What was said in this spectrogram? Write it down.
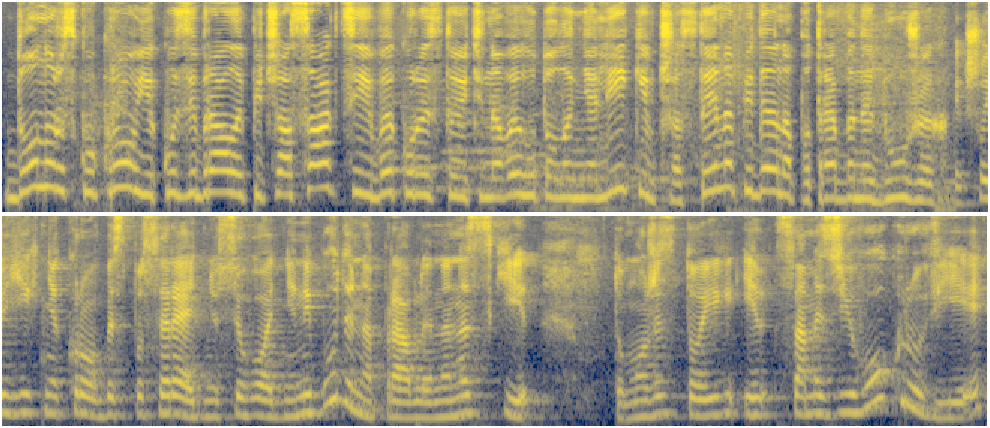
донорську кров, яку зібрали під час акції, використають на виготовлення ліків. Частина піде на потреби недужих. Якщо їхня кров безпосередньо сьогодні не буде направлена на схід, то може з тої, і саме з його крові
